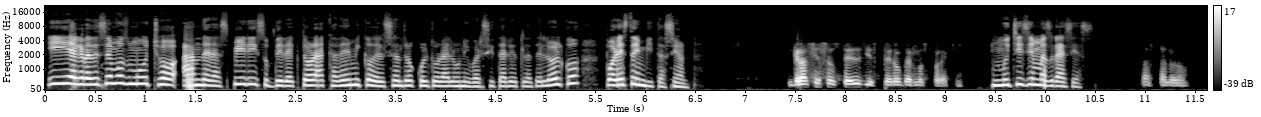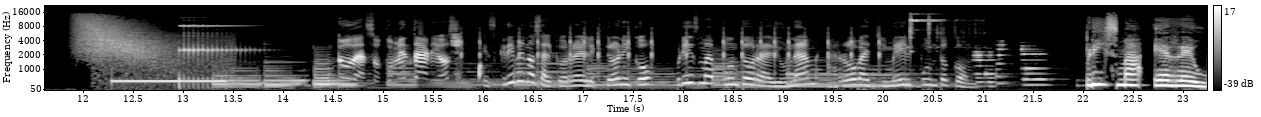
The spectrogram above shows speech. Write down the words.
Y agradecemos mucho a Ander Aspiri, subdirector académico del Centro Cultural Universitario Tlatelolco, por esta invitación. Gracias a ustedes y espero verlos por aquí. Muchísimas gracias. Hasta luego o comentarios, escríbenos al correo electrónico prisma.radiounam@gmail.com. Prisma RU.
